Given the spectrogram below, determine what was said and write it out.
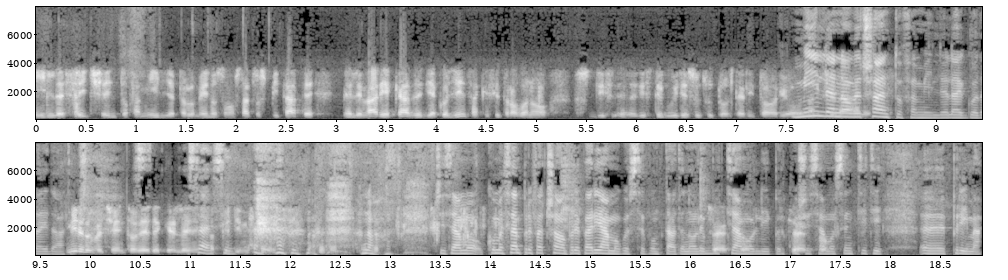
1600 famiglie perlomeno sono state ospitate nelle varie case di accoglienza che si trovano eh, distribuite su tutto il territorio. 1900 nazionale. famiglie, leggo dai dati. 1900, vede che lei sì, sa sì. più di me. no, no. Siamo, come sempre facciamo, prepariamo queste puntate, non le certo, buttiamo lì, per certo. cui ci siamo sentiti eh, prima.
